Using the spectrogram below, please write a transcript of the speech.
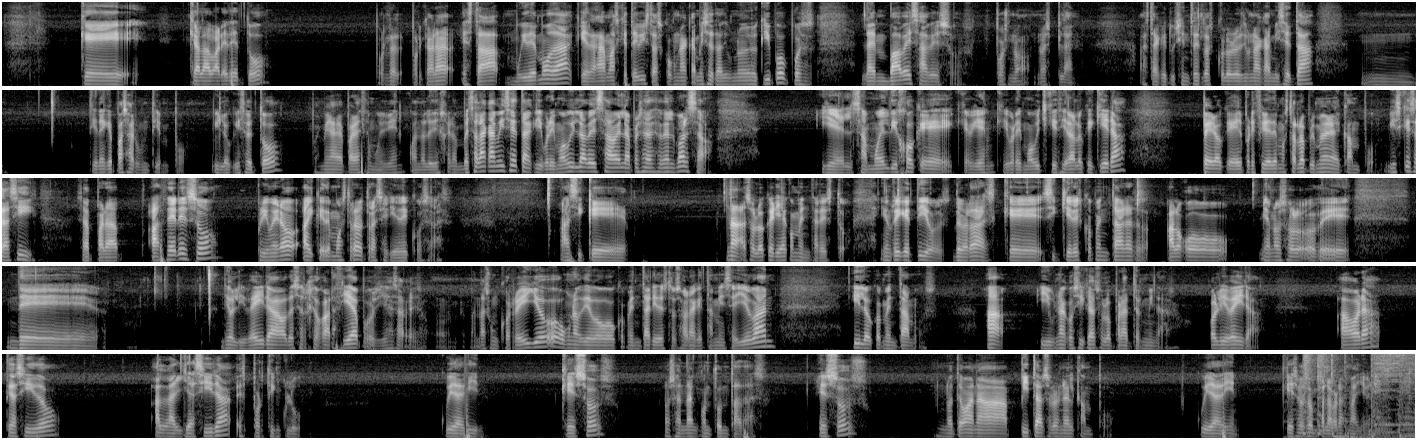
que, que alabaré de todo. Porque ahora está muy de moda que nada más que te vistas con una camiseta de un nuevo equipo, pues la embabes a besos. Pues no, no es plan. Hasta que tú sientes los colores de una camiseta, mm, tiene que pasar un tiempo. Y lo que hizo todo pues mira, me parece muy bien. Cuando le dijeron, ¿ves a la camiseta que Ibrahimovic la besaba en la presentación del Barça? Y el Samuel dijo que, que bien, que Ibrahimovic que hiciera lo que quiera, pero que él prefiere demostrarlo primero en el campo. Y es que es así. O sea, para hacer eso, primero hay que demostrar otra serie de cosas. Así que, nada, solo quería comentar esto. Enrique, tíos, de verdad, es que si quieres comentar algo, ya no solo de, de de Oliveira o de Sergio García, pues ya sabes, mandas un correo o un audio comentario de estos ahora que también se llevan y lo comentamos. Ah, y una cosita solo para terminar. Oliveira, ahora te has ido al Al Jazeera Sporting Club. Cuidadín, que esos no se andan con tontadas. Esos no te van a pitar solo en el campo. Cuidadín, que esos son palabras mayores.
